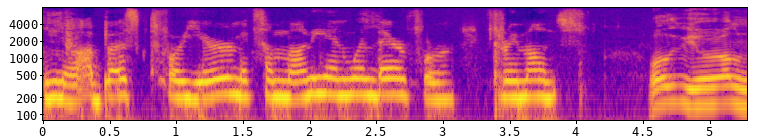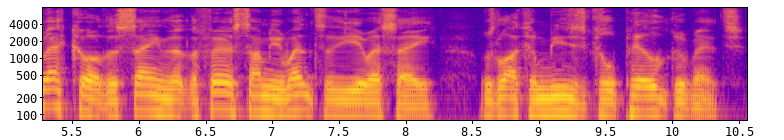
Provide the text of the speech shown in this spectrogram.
you know, I busked for a year, make some money, and went there for three months. Well, you're on record as saying that the first time you went to the USA was like a musical pilgrimage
